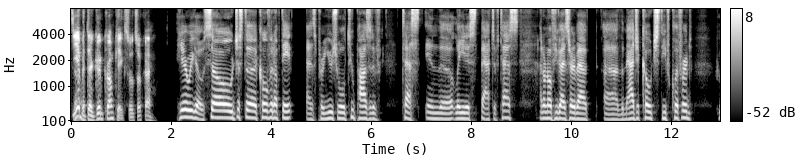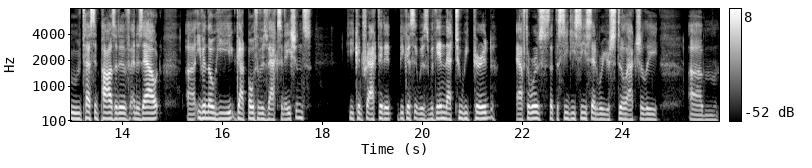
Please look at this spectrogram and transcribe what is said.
Yeah, but they're good crumb cakes, so it's okay. Here we go. So, just a COVID update as per usual. Two positive tests in the latest batch of tests. I don't know if you guys heard about uh, the Magic coach Steve Clifford, who tested positive and is out, uh, even though he got both of his vaccinations. He contracted it because it was within that two week period afterwards that the CDC said where you're still actually um,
